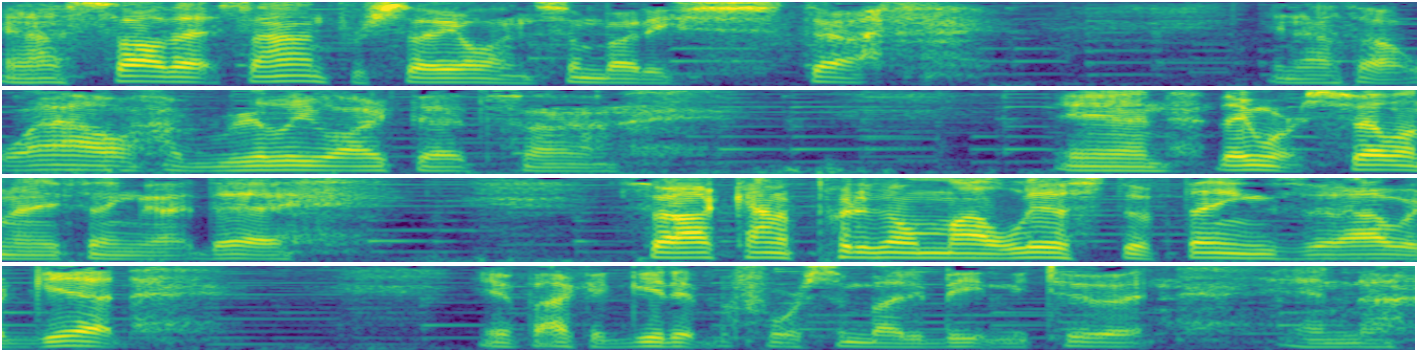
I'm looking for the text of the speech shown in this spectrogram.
and I saw that sign for sale on somebody's stuff. And I thought, wow, I really like that sign. And they weren't selling anything that day. So I kind of put it on my list of things that I would get if I could get it before somebody beat me to it. And, uh,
